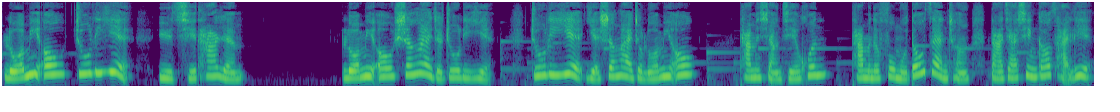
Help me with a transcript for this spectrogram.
罗密欧、朱丽叶与其他人。罗密欧深爱着朱丽叶，朱丽叶也深爱着罗密欧，他们想结婚。他们的父母都赞成，大家兴高采烈，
